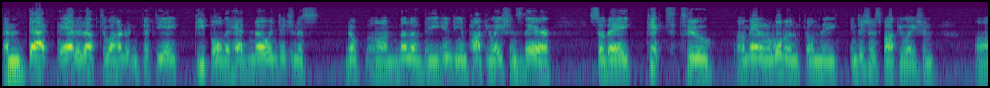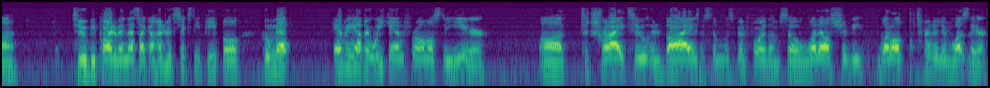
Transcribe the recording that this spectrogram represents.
and that added up to 158 people that had no indigenous, no um, none of the Indian populations there. So they picked two, a man and a woman from the indigenous population, uh, to be part of it. And that's like 160 people who met every other weekend for almost a year uh, to try to advise them was good for them. So what else should be? What alternative was there?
